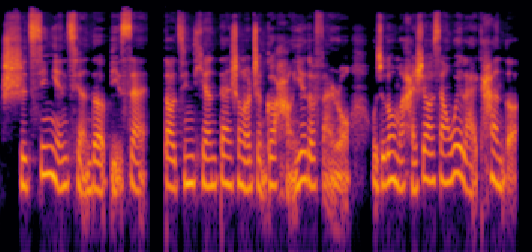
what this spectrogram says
十七年前的比赛，到今天诞生了整个行业的繁荣。我觉得我们还是要向未来看的。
